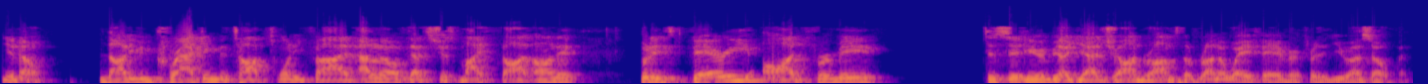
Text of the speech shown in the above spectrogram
you know not even cracking the top twenty five. I don't know if that's just my thought on it, but it's very odd for me to sit here and be like, yeah, Jon Rahm's the runaway favorite for the U.S. Open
